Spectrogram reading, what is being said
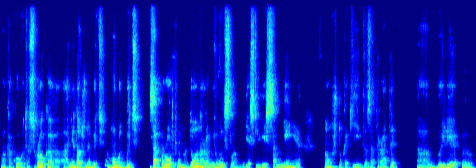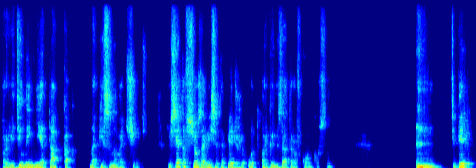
какого-то срока они должны быть, могут быть запрошены донором и высланы, если есть сомнения в том, что какие-то затраты э, были проведены не так, как написано в отчете. То есть это все зависит, опять же, от организаторов конкурса. Теперь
